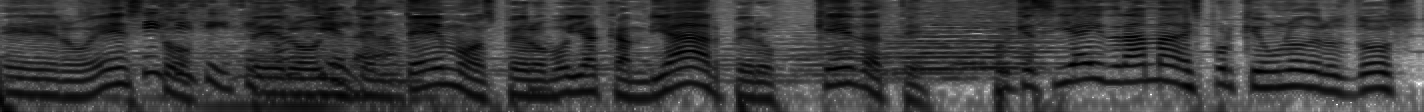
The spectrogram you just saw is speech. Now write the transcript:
Pero esto, Sí, sí, sí, sí. pero intentemos, pero voy a cambiar, pero quédate. Porque si hay drama es porque uno de los dos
